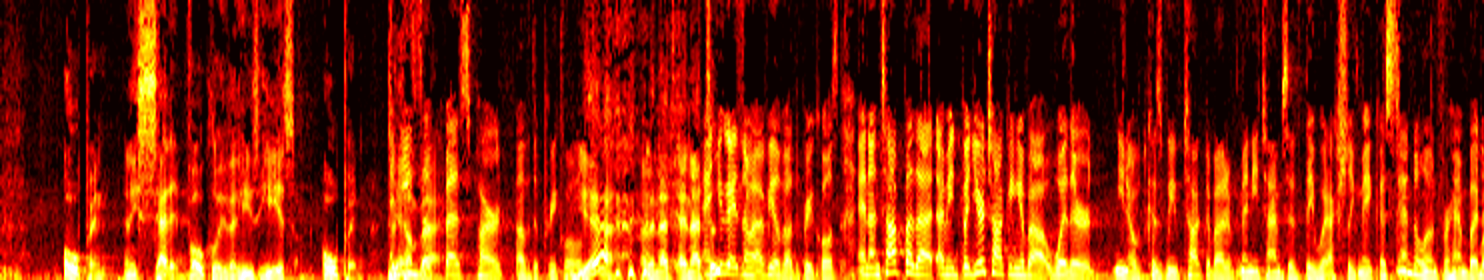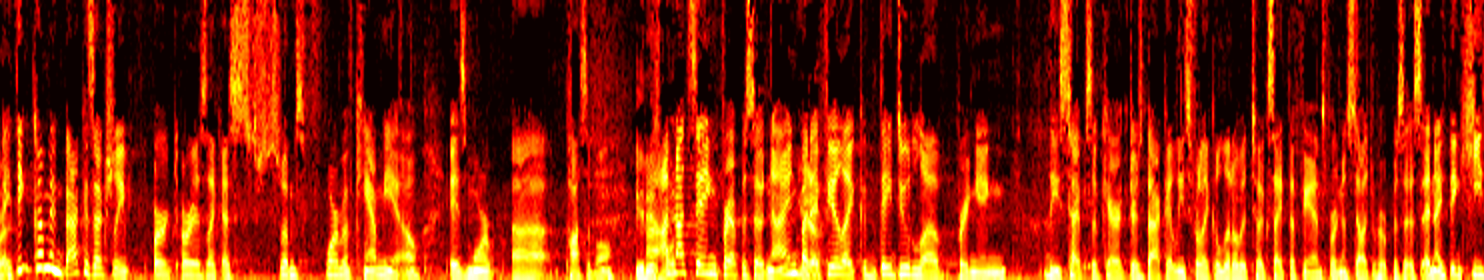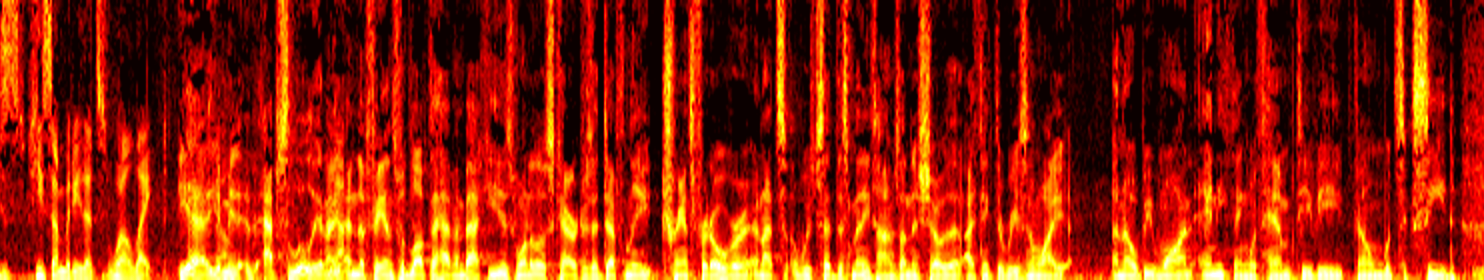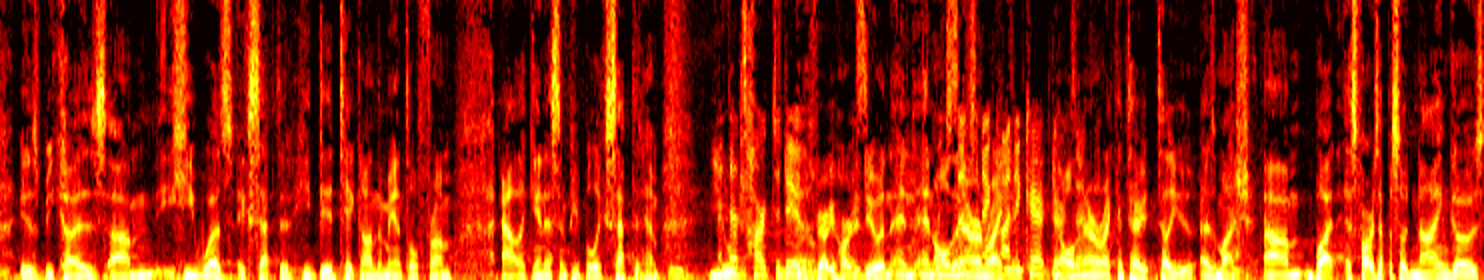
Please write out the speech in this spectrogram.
open, and he said it vocally that he's he is open to and come he's back. the best part of the prequels. Yeah, I mean that's and that's and you guys know how I feel about the prequels. And on top of that, I mean, but you're talking about whether you know because we've talked about it many times if they would actually make a standalone for him. But I think coming back is actually or or is like a some form of cameo is more uh, possible. It is Uh, I'm not saying for episode nine, but Yeah. I feel like they do love bringing. These types of characters back, at least for like a little bit, to excite the fans for nostalgia purposes, and I think he's he's somebody that's well liked. Yeah, I mean, absolutely, and, Yeah. I, and the fans would love to have him back. He is one of those characters that definitely transferred over, and that's we've said this many times on this show that I think the reason why an Obi Wan anything with him, TV, film, would succeed, is because um, he was accepted. He did take on the mantle from Alec Guinness, and people accepted him. You And that's hard to do. It was very hard to do, and and, and With Alden such an Ehrenreich, iconic character, Alden exactly. Ehrenreich can tell, tell you as much. Um, but as far as episode nine goes,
